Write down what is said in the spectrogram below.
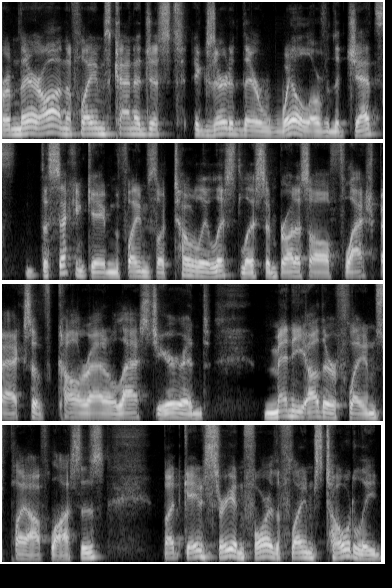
from there on, the Flames kind of just exerted their will over the Jets. The second game, the Flames looked totally listless and brought us all flashbacks of Colorado last year and many other Flames playoff losses. But games three and four, the Flames totally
